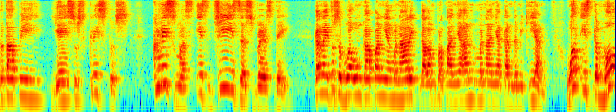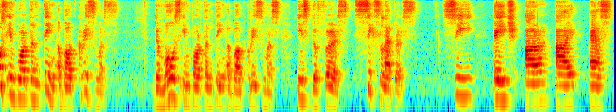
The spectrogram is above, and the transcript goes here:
Tetapi Yesus Kristus. Christmas is Jesus' birthday. Karena itu sebuah ungkapan yang menarik dalam pertanyaan menanyakan demikian. What is the most important thing about Christmas? The most important thing about Christmas is the first six letters. C H R I S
